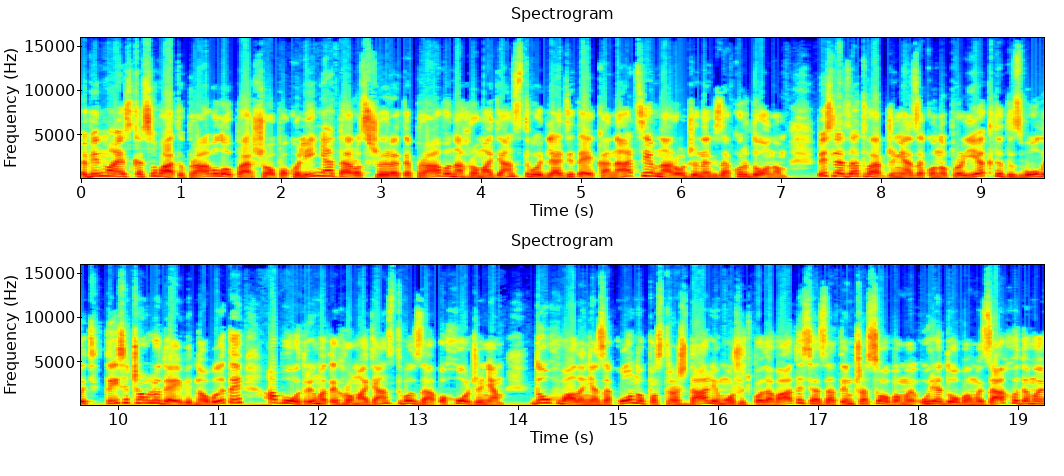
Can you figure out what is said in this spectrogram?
Він має скасувати правило першого покоління та розширити право на громадянство для дітей канадців, народжених за кордоном. Після затвердження законопроєкт дозволить тисячам людей відновити або отримати громадянство за походженням. До ухвалення закону постраждалі можуть подаватися за тимчасовими урядовими заходами,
